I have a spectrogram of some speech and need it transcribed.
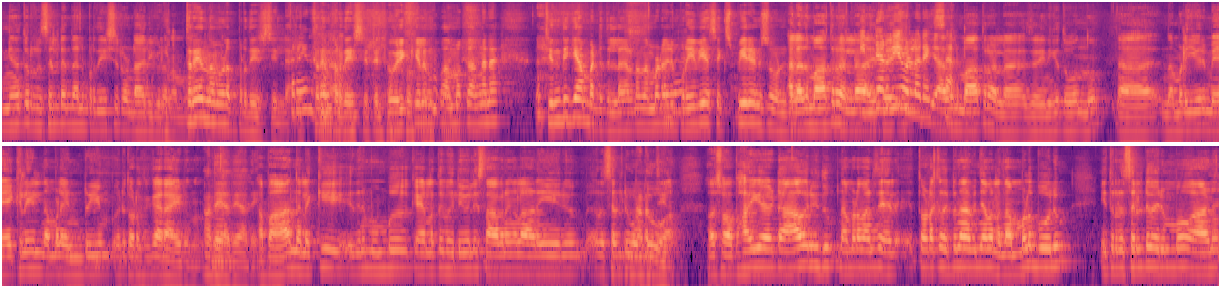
ഇങ്ങനത്തെ ഒരു റിസൾട്ട് എന്തായാലും പ്രതീക്ഷിച്ചിട്ടുണ്ടായിരിക്കുമല്ലോ ഇത്രയും നമ്മൾ പ്രതീക്ഷിച്ചില്ല. ഇത്രയും പ്രതീക്ഷിച്ചിട്ടില്ല. ഒരിക്കലും നമുക്ക് അങ്ങനെ ചിന്തിക്കാൻ പറ്റത്തില്ല. കാരണം നമ്മുടെ ഒരു പ്രീവിയസ് എക്സ്പീരിയൻസ് ഉണ്ട്. അല്ല അത് മാത്രമല്ല അതിൽ മാത്രമല്ല എനിക്ക് തോന്നുന്നു നമ്മൾ ഈ ഒരു മേഖലയിൽ നമ്മൾ എൻട്രിയും ഒരു തുടക്കക്കാരായിരുന്നു. അതെ അതെ അതെ. അപ്പൊ ആ നിലയ്ക്ക് ഇതിനു മുമ്പ് കേരളത്തിൽ വലിയ വലിയ സ്ഥാപനങ്ങളാണ് ഈ ഒരു റിസൾട്ട് കൊണ്ടുപോകുക അപ്പോൾ സ്വാഭാവികമായിട്ട് ആ ഒരു ഇതും നമ്മുടെ മനസ്സിൽ തുടക്കം ഇപ്പം ഞാൻ പറഞ്ഞു നമ്മൾ പോലും ഇത്ര റിസൾട്ട് വരുമ്പോൾ ആണ്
